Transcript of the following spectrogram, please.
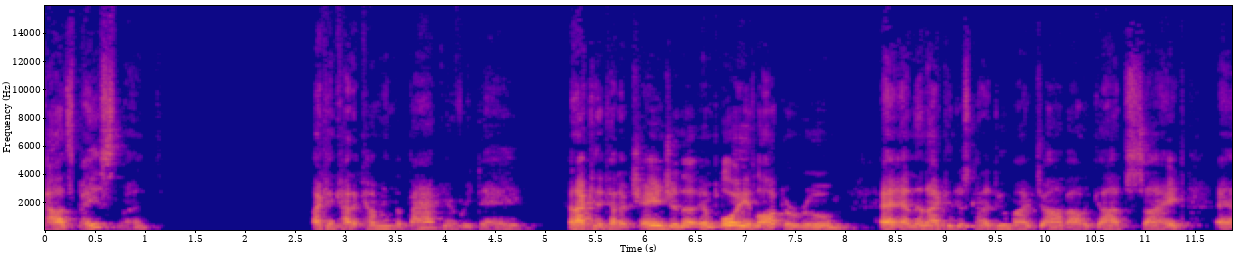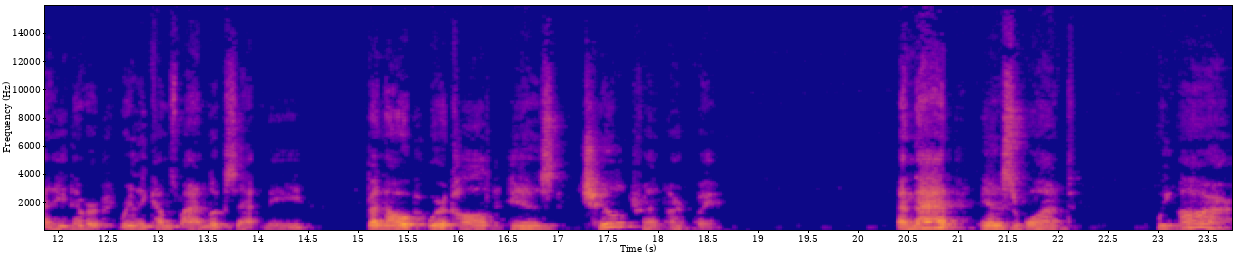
God's basement. I can kind of come in the back every day and I can kind of change in the employee locker room and then I can just kind of do my job out of God's sight and He never really comes by and looks at me. But no, we're called His children, aren't we? And that is what we are.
